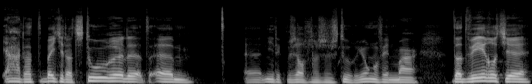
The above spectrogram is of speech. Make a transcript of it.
ja, dat een beetje dat stoere. Dat, um, uh, niet dat ik mezelf zo'n stoere jongen vind, maar dat wereldje.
